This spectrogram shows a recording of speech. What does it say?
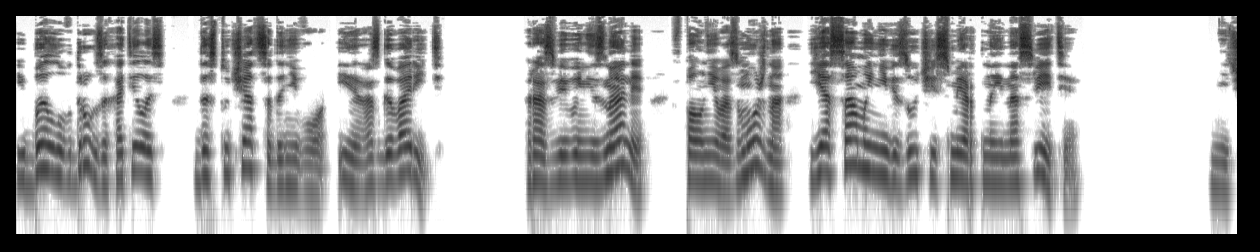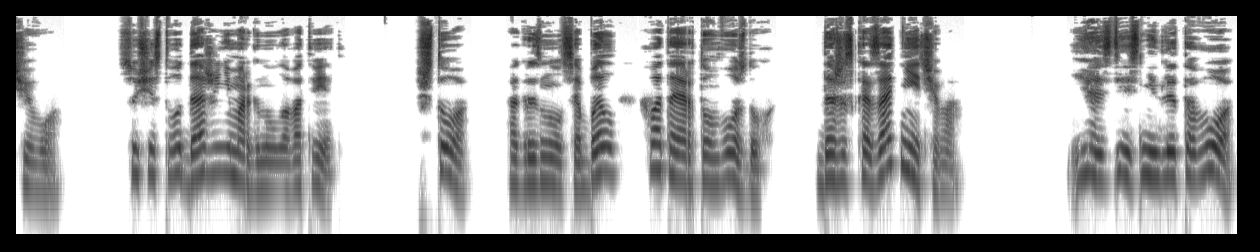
и Беллу вдруг захотелось достучаться до него и разговорить. «Разве вы не знали? Вполне возможно, я самый невезучий смертный на свете». Ничего. Существо даже не моргнуло в ответ. «Что?» – огрызнулся Белл, хватая ртом воздух. «Даже сказать нечего». «Я здесь не для того,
